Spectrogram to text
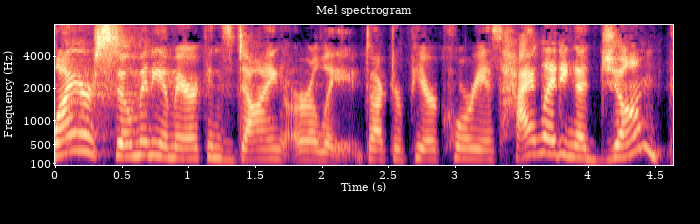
Why are so many Americans dying early? Dr. Pierre Kory is highlighting a jump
